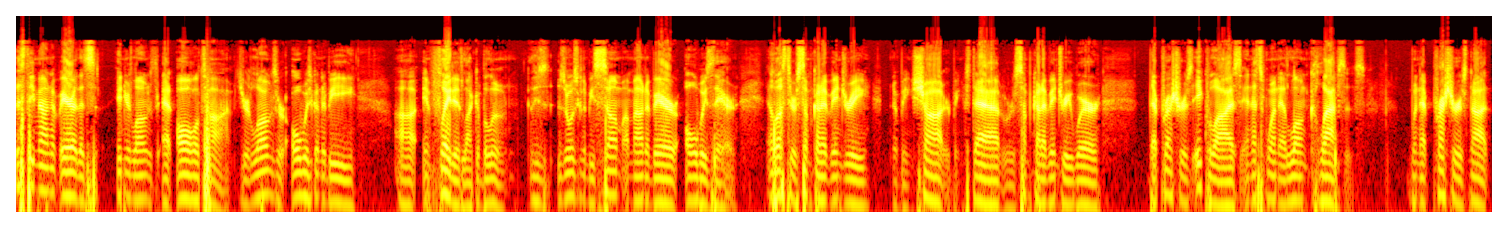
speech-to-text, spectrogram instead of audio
this is the amount of air that's in your lungs at all times. Your lungs are always going to be uh, inflated like a balloon. There's, always going to be some amount of air always there, unless there's some kind of injury, you know, being shot or being stabbed, or some kind of injury where that pressure is equalized, and that's when a lung collapses. When that pressure is not,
